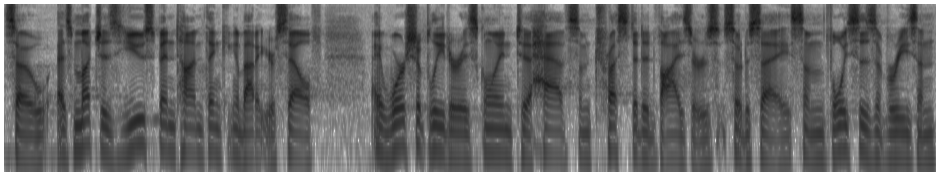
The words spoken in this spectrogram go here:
So, as much as you spend time thinking about it yourself, a worship leader is going to have some trusted advisors, so to say, some voices of reason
